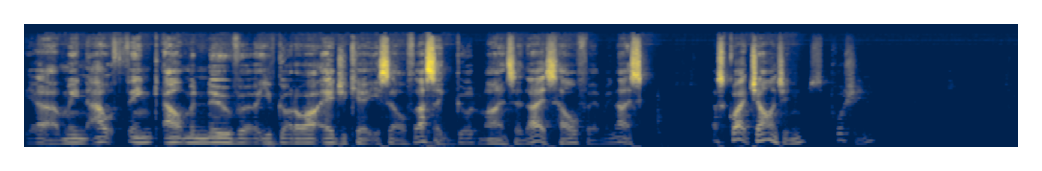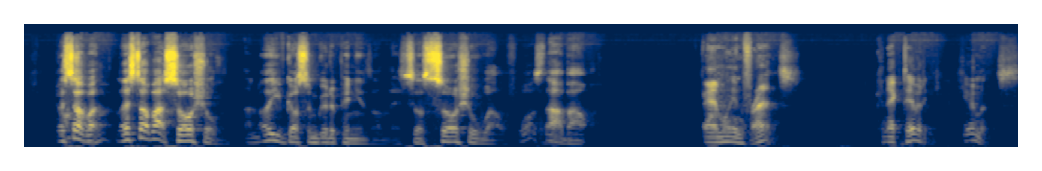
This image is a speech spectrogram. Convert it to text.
Yeah, I mean, outthink, outmaneuver. You've got to out-educate yourself. That's a good mindset. That is healthy. I mean, that's that's quite challenging. It's pushing. Let's talk about let's talk about social. I know you've got some good opinions on this. So, social wealth. What's that about? Family and friends, connectivity, humans.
